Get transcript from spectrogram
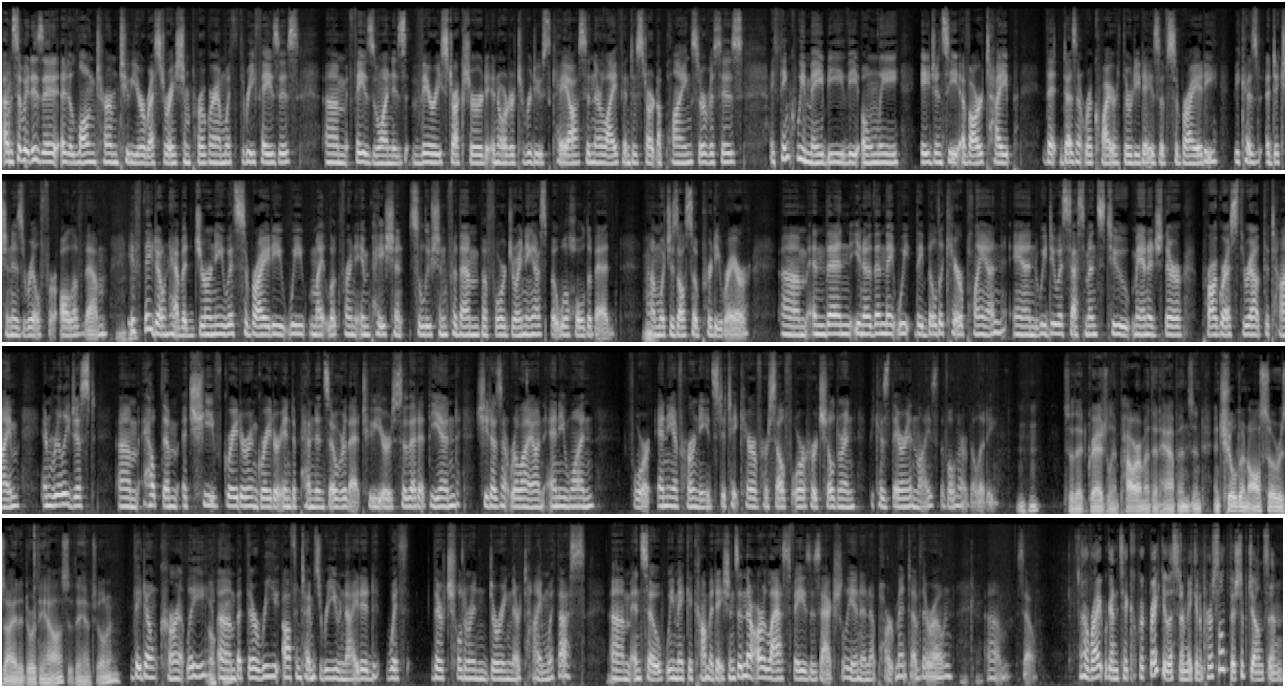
Um, so it is a, a long-term two-year restoration program with three phases. Um, phase one is very structured in order to reduce chaos in their life and to start applying services. I think we may be the only agency of our type that doesn't require 30 days of sobriety because addiction is real for all of them. Mm-hmm. If they don't have a journey with sobriety, we might look for an inpatient solution for them before joining us, but we'll hold a bed, mm-hmm. um, which is also pretty rare. Um, and then, you know, then they we, they build a care plan, and we do assessments to manage their progress throughout the time, and really just um, help them achieve greater and greater independence over that two years so that at the end she doesn't rely on anyone for any of her needs to take care of herself or her children because therein lies the vulnerability. Mm-hmm. So that gradual empowerment that happens, and, and children also reside at Dorothy House if they have children? They don't currently, okay. um, but they're re- oftentimes reunited with their children during their time with us. Um, and so we make accommodations. And there are last phases actually in an apartment of their own. Okay. Um, so. All right, we're going to take a quick break. You're listening to Making It Personal with Bishop Joensen.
